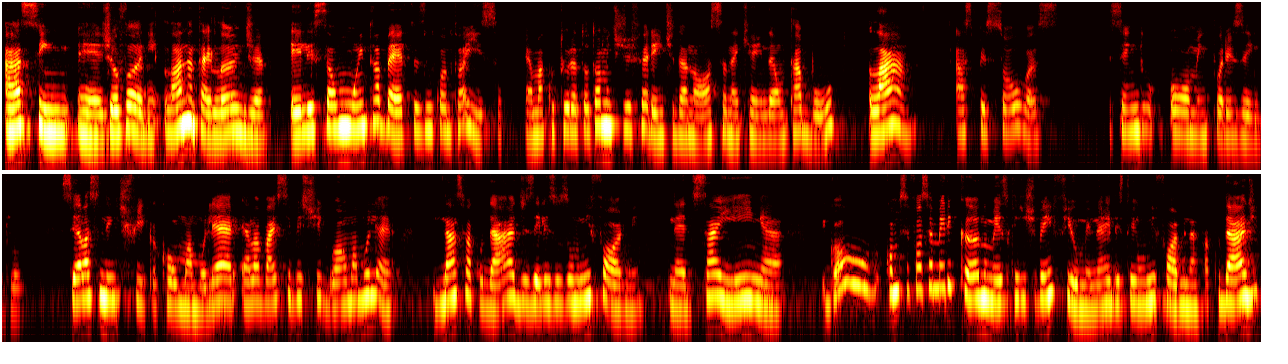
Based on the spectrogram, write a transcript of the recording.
Ah, sim, é, Giovanni, lá na Tailândia, eles são muito abertos enquanto a isso. É uma cultura totalmente diferente da nossa, né, que ainda é um tabu. Lá, as pessoas, sendo homem, por exemplo, se ela se identifica como uma mulher, ela vai se vestir igual uma mulher. Nas faculdades, eles usam uniforme, né, de sainha, igual como se fosse americano mesmo, que a gente vê em filme, né? Eles têm um uniforme na faculdade.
